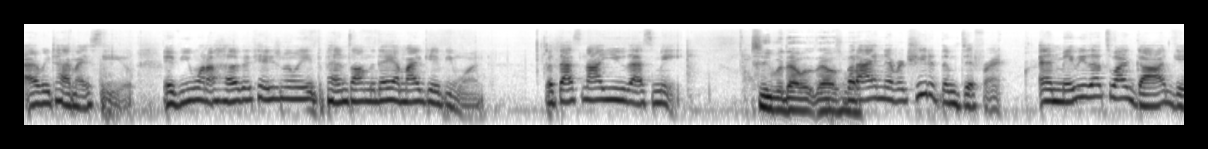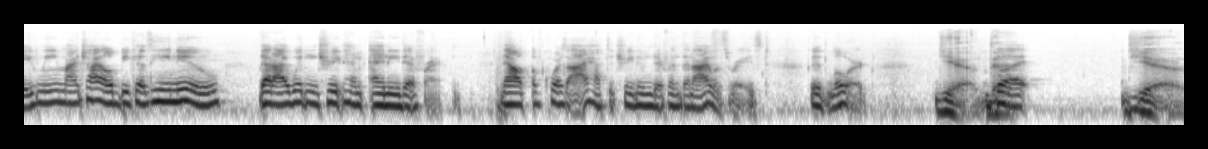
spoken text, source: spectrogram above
every time I see you. If you want to hug occasionally, depends on the day, I might give you one. But that's not you, that's me. See, but that was that was But my. I never treated them different. And maybe that's why God gave me my child because he knew that I wouldn't treat him any different. Now, of course, I have to treat him different than I was raised. Good Lord. yeah, that, But, yeah,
